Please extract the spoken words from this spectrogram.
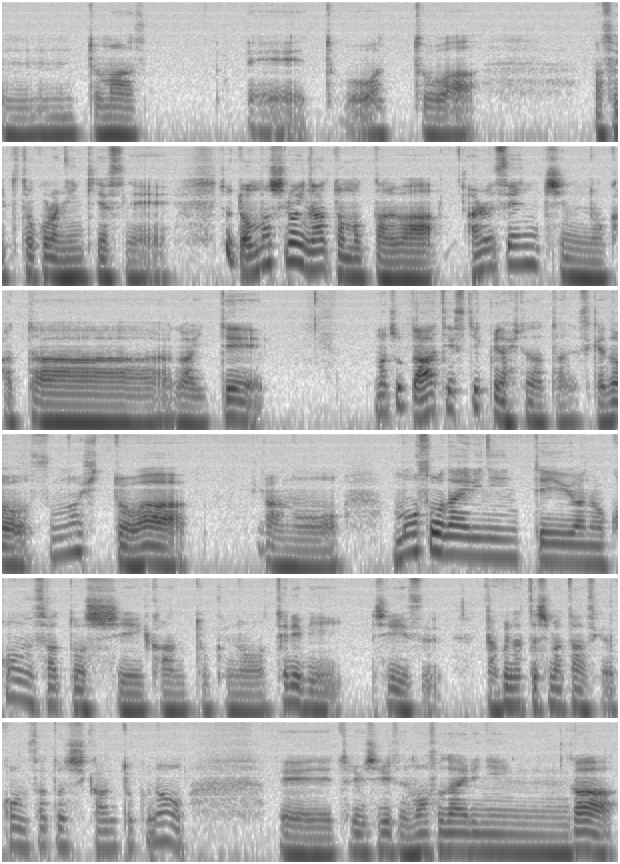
うんと、まあ、えっ、ー、と、あとは、まあ、そういったところ人気ですね。ちょっと面白いなと思ったのは、アルゼンチンの方がいて、まあ、ちょっとアーティスティックな人だったんですけど、その人は、あの、妄想代理人っていうあの、コンサトシ監督のテレビシリーズ亡くなってしまったんですけどコンサート氏監督の、えー、テレビシリーズの妄想代理人が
